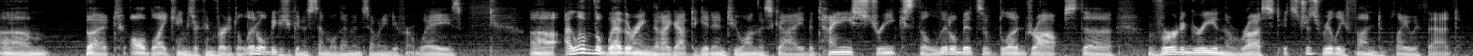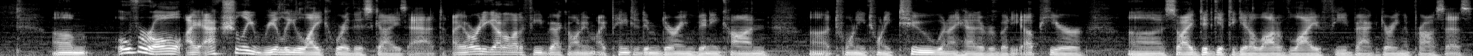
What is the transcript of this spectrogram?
Um, but all Blight Kings are converted a little because you can assemble them in so many different ways. Uh, I love the weathering that I got to get into on this guy. The tiny streaks, the little bits of blood drops, the verdigris and the rust. It's just really fun to play with that. Um, overall, I actually really like where this guy's at. I already got a lot of feedback on him. I painted him during VinnyCon uh, 2022 when I had everybody up here. Uh, so I did get to get a lot of live feedback during the process.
